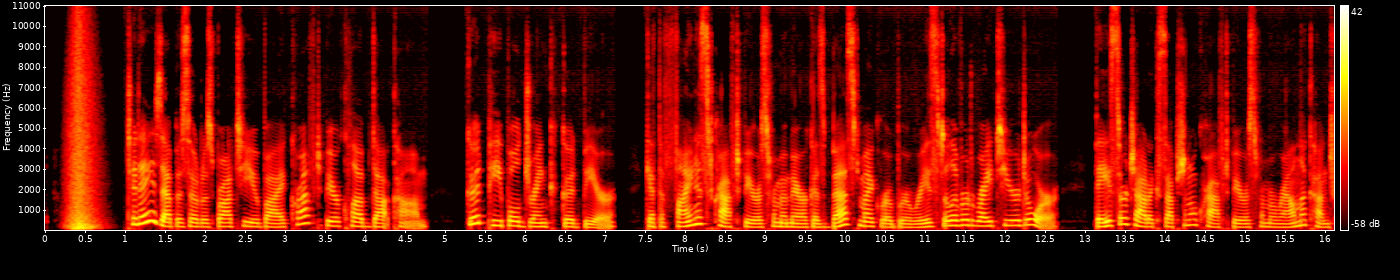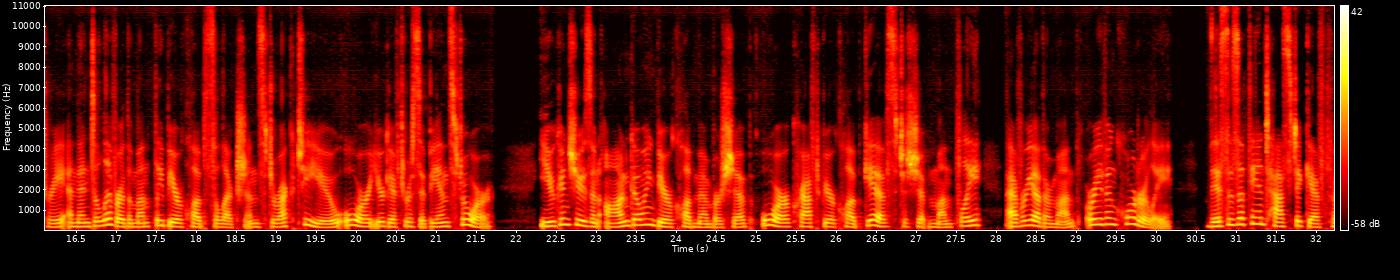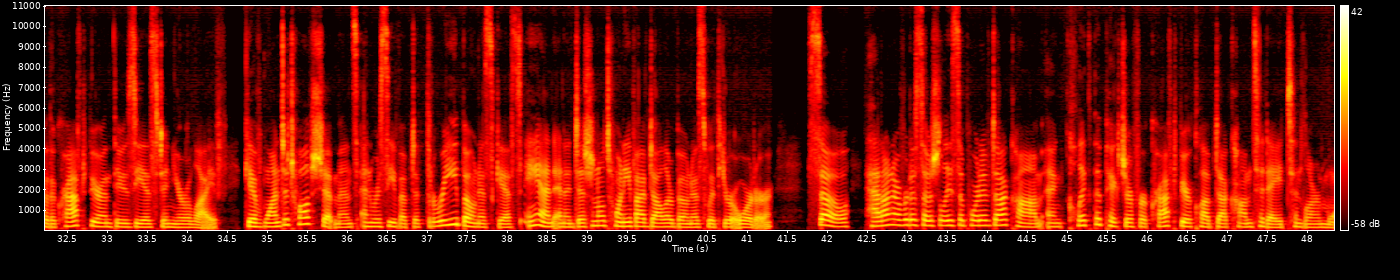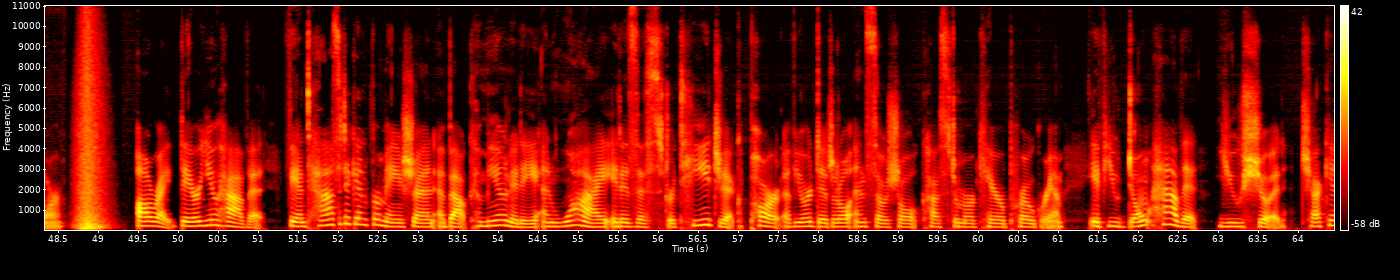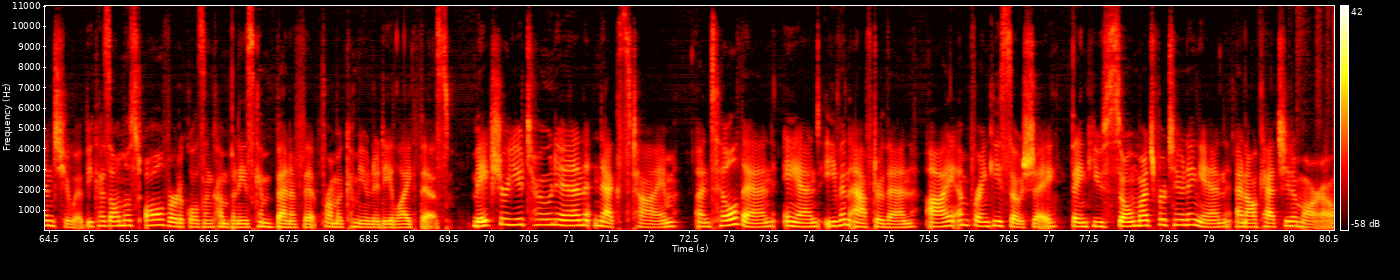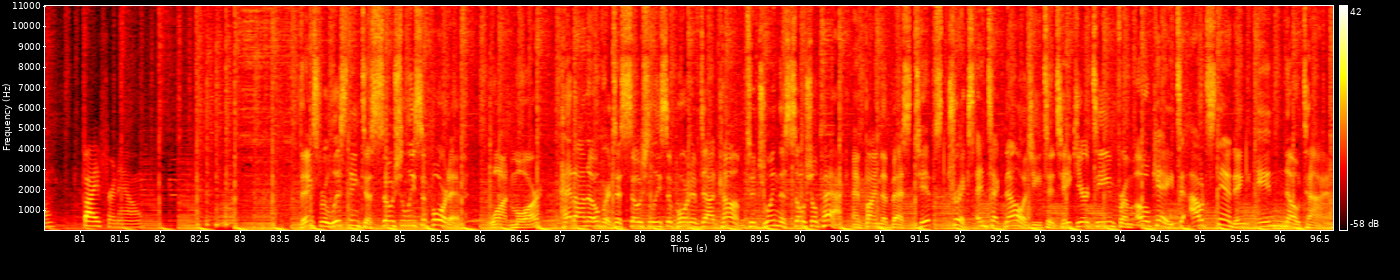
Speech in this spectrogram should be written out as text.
Today's episode was brought to you by craftbeerclub.com. Good people drink good beer. Get the finest craft beers from America's best microbreweries delivered right to your door. They search out exceptional craft beers from around the country and then deliver the monthly beer club selections direct to you or your gift recipient's door. You can choose an ongoing beer club membership or craft beer club gifts to ship monthly, every other month, or even quarterly. This is a fantastic gift for the craft beer enthusiast in your life. Give 1 to 12 shipments and receive up to 3 bonus gifts and an additional $25 bonus with your order. So, head on over to sociallysupportive.com and click the picture for craftbeerclub.com today to learn more. All right, there you have it fantastic information about community and why it is a strategic part of your digital and social customer care program. If you don't have it, you should check into it because almost all verticals and companies can benefit from a community like this. Make sure you tune in next time. Until then, and even after then, I am Frankie Soche. Thank you so much for tuning in, and I'll catch you tomorrow. Bye for now. Thanks for listening to Socially Supportive. Want more? Head on over to sociallysupportive.com to join the social pack and find the best tips, tricks, and technology to take your team from okay to outstanding in no time.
